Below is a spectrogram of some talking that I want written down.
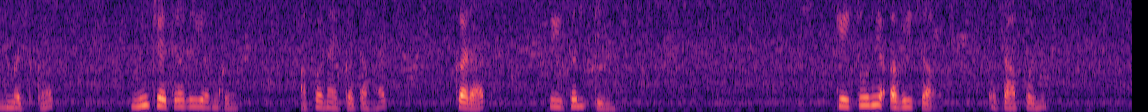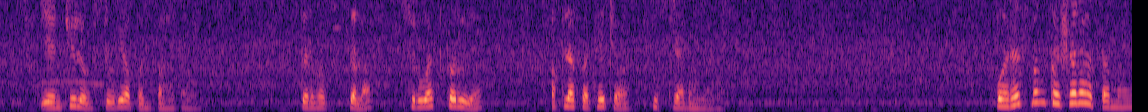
नमस्कार मी चैत्राली यमकर आपण ऐकत आहात करार सीझन तीन. केतू आणि अभिचा आता आपण यांची लव्ह स्टोरी आपण पाहत आहोत. तर मग चला सुरुवात करूया आपल्या कथेच्या तिसऱ्या भागाला परत मग कशाला आता मग?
